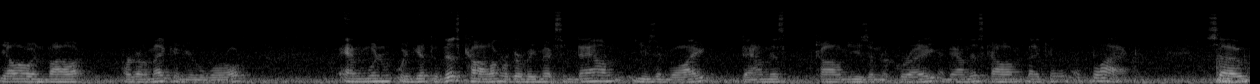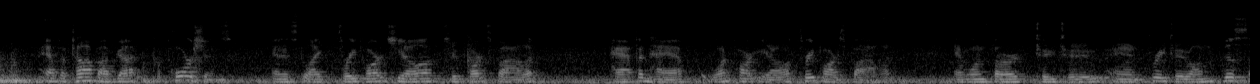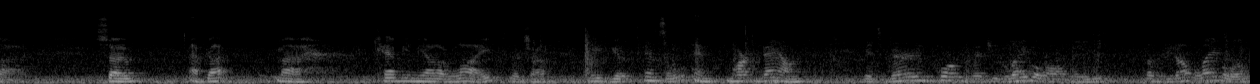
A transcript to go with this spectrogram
yellow and violet are gonna make in your world. And when we get to this column, we're gonna be mixing down using white, down this column using a gray, and down this column making it black. So at the top, I've got proportions, and it's like three parts yellow, two parts violet, half and half, one part yellow, three parts violet, and one third, two, two, and three, two on this side. So I've got my cadmium yellow light, which I need to get a pencil and mark down. It's very important that you label all these, because if you don't label them,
